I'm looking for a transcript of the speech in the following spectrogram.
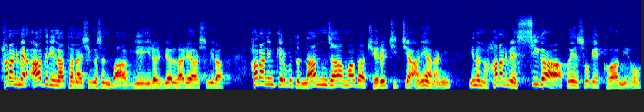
하나님의 아들이 나타나신 것은 마귀의 일을 멸하려 하심이라 하나님께로부터 난 자마다 죄를 짓지 아니하나니 이는 하나님의 씨가 그의 속에 거하며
